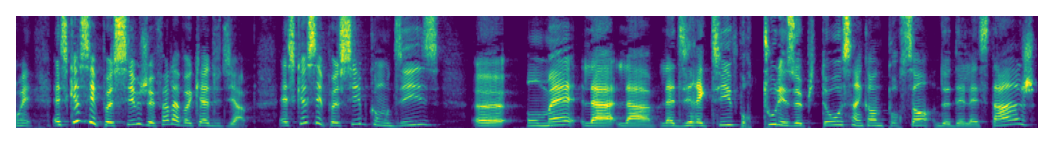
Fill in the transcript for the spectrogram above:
Oui. Est-ce que c'est possible, je vais faire l'avocat du diable, est-ce que c'est possible qu'on dise euh, on met la, la, la, directive pour tous les hôpitaux, 50% de délestage,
